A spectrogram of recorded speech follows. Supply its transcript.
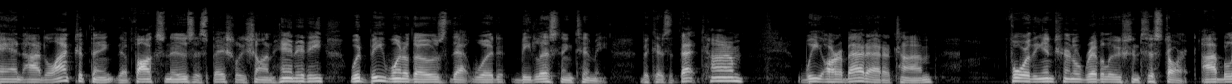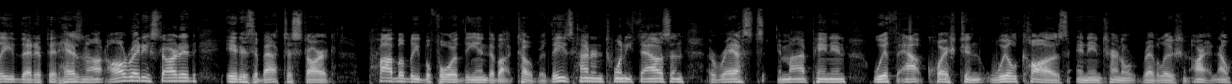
And I'd like to think that Fox News, especially Sean Hannity, would be one of those that would be listening to me. Because at that time, we are about out of time for the internal revolution to start. I believe that if it has not already started, it is about to start probably before the end of October. These 120,000 arrests, in my opinion, without question, will cause an internal revolution. All right, now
